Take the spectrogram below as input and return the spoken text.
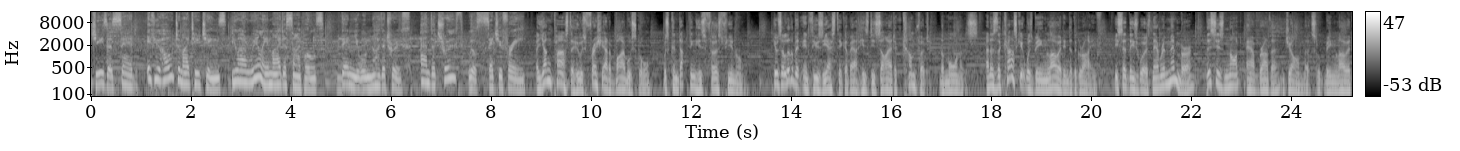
Jesus said, If you hold to my teachings, you are really my disciples. Then you will know the truth, and the truth will set you free. A young pastor who was fresh out of Bible school was conducting his first funeral. He was a little bit enthusiastic about his desire to comfort the mourners. And as the casket was being lowered into the grave, he said these words Now remember, this is not our brother John that's being lowered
